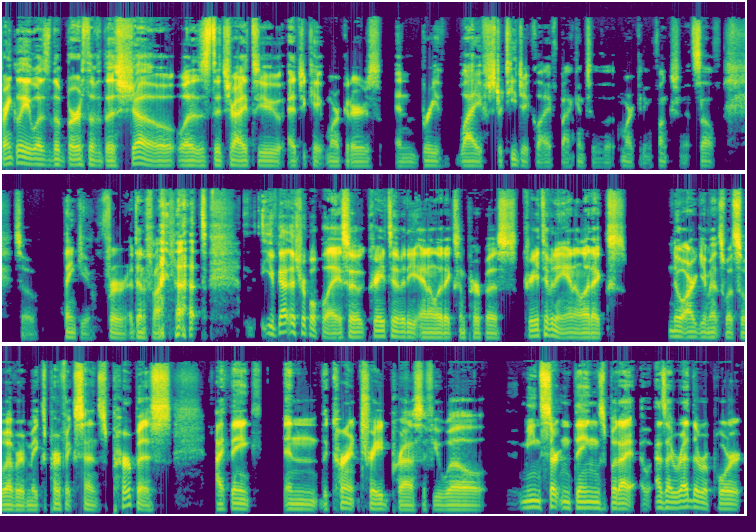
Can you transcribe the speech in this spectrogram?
frankly, was the birth of this show was to try to educate marketers and breathe life, strategic life, back into the marketing function itself. So. Thank you for identifying that. You've got a triple play. So creativity, analytics, and purpose. Creativity, analytics, no arguments whatsoever. It makes perfect sense. Purpose, I think, in the current trade press, if you will, means certain things, but I as I read the report,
